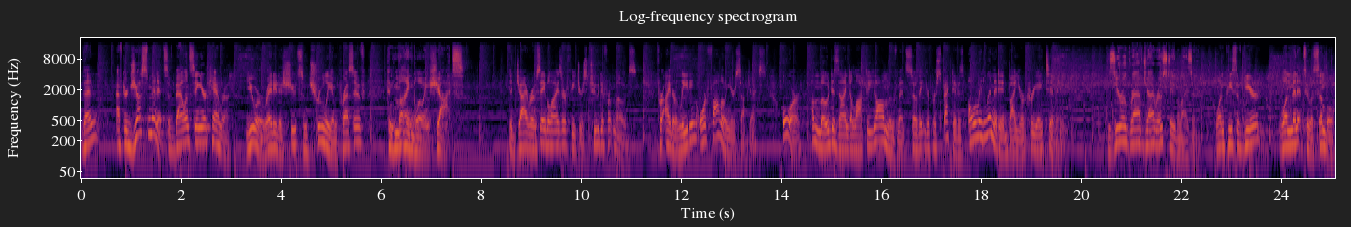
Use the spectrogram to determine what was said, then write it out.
Then, after just minutes of balancing your camera, you are ready to shoot some truly impressive and mind-blowing shots. The gyro stabilizer features two different modes, for either leading or following your subjects, or a mode designed to lock the yaw movement so that your perspective is only limited by your creativity. Zero Grav Gyro Stabilizer. One piece of gear, one minute to assemble,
